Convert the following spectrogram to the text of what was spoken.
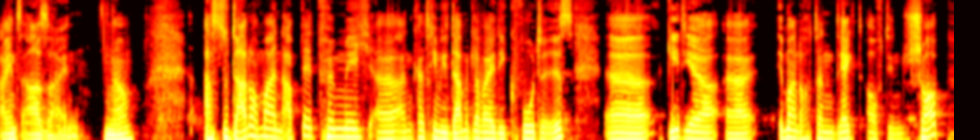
1A sein. Ne? Hast du da noch mal ein Update für mich äh, an Katrin, wie da mittlerweile die Quote ist? Äh, geht ihr äh, immer noch dann direkt auf den Shop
